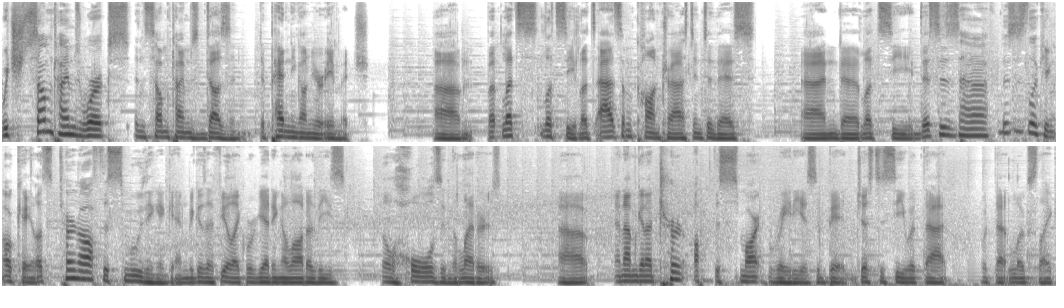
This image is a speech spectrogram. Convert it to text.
which sometimes works and sometimes doesn't, depending on your image. Um, but let's let's see. Let's add some contrast into this, and uh, let's see. This is uh, this is looking okay. Let's turn off the smoothing again because I feel like we're getting a lot of these little holes in the letters. Uh, and I'm gonna turn up the smart radius a bit just to see what that what that looks like.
